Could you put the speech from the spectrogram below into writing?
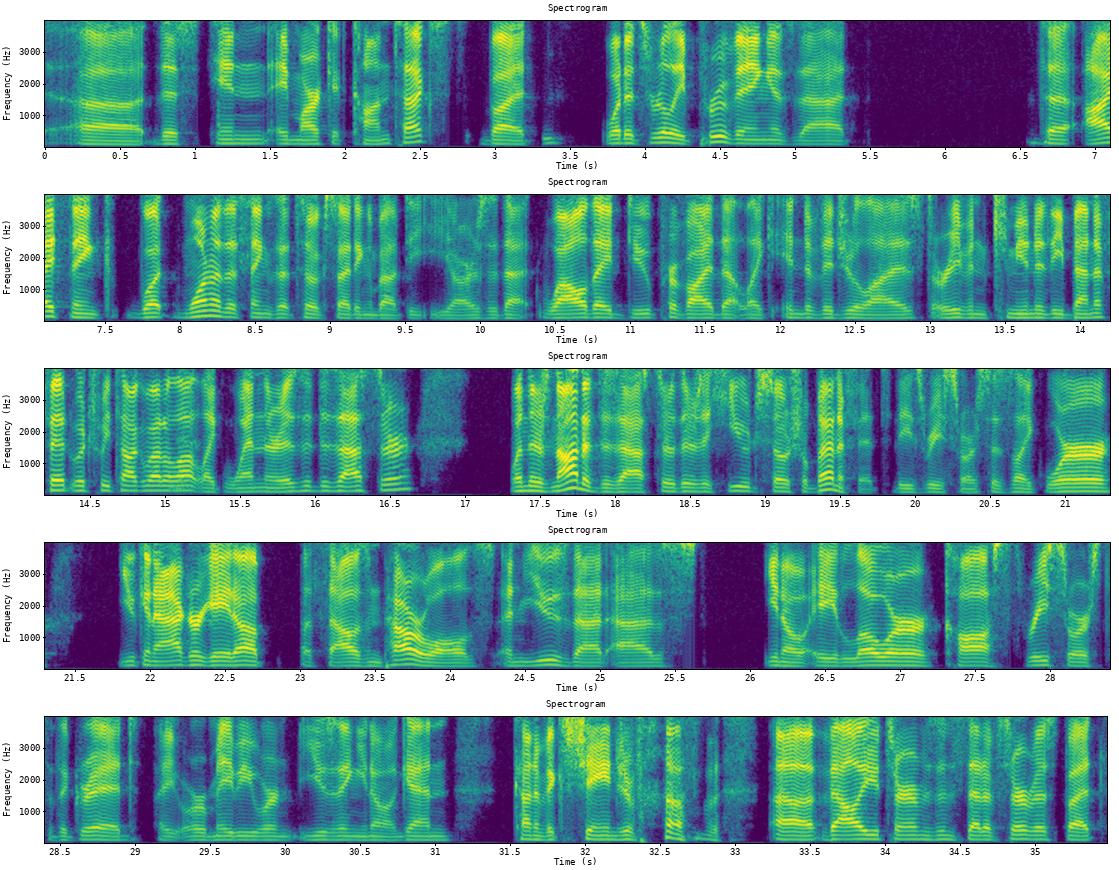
uh, this in a market context, but mm-hmm. what it's really proving is that the I think what one of the things that's so exciting about DERs is that while they do provide that like individualized or even community benefit, which we talk about a lot, like when there is a disaster, when there's not a disaster, there's a huge social benefit to these resources. Like we're you can aggregate up a thousand power walls and use that as you know a lower cost resource to the grid or maybe we're using you know again kind of exchange of, of uh, value terms instead of service but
